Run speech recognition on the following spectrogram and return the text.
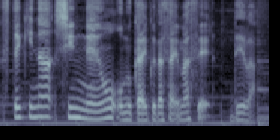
素敵な新年をお迎えくださいませ。では。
